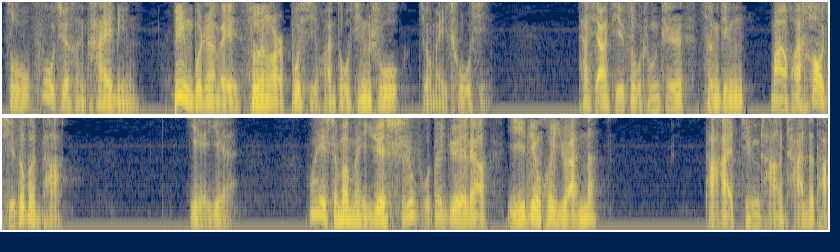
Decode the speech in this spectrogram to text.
祖父却很开明，并不认为孙儿不喜欢读经书就没出息。他想起祖冲之曾经满怀好奇的问他：“爷爷，为什么每月十五的月亮一定会圆呢？”他还经常缠着他，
